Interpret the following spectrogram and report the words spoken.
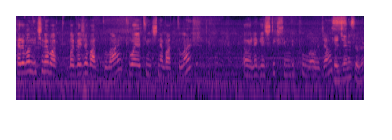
Karavanın içine bak, bagaja baktılar, tuvaletin içine baktılar. Öyle geçtik. Şimdi pul alacağız. Geleceğini söyle.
